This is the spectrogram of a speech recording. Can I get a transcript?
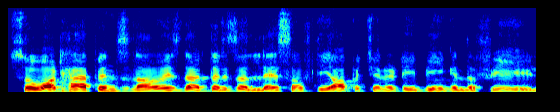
So what happens now is that there is a less of the opportunity being in the field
